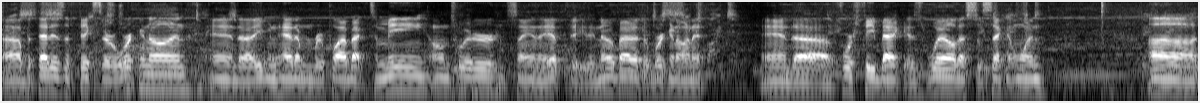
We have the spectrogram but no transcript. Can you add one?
Uh, but that is the fix they're working on, and uh, even had them reply back to me on Twitter saying that yep, they, they know about it, they're working on it, and uh, force feedback as well. That's the second one. Uh,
